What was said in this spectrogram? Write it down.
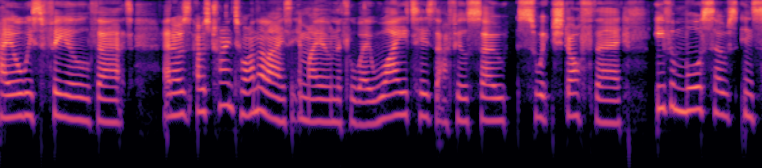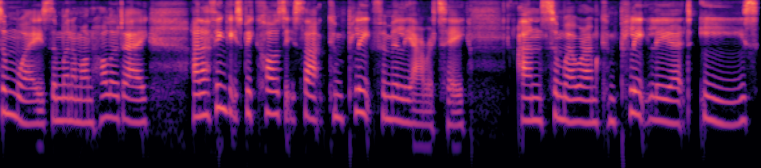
I always feel that and I was I was trying to analyze it in my own little way why it is that I feel so switched off there even more so in some ways than when I'm on holiday. And I think it's because it's that complete familiarity and somewhere where I'm completely at ease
